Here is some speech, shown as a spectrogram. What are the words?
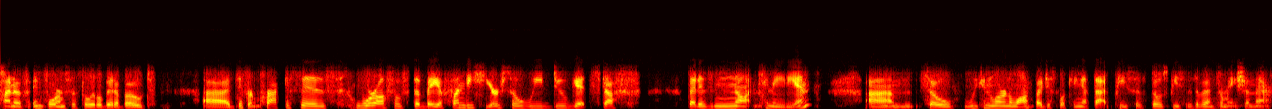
kind of informs us a little bit about uh, different practices. We're off of the Bay of Fundy here, so we do get stuff that is not Canadian. Um, so we can learn a lot by just looking at that piece of those pieces of information there.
